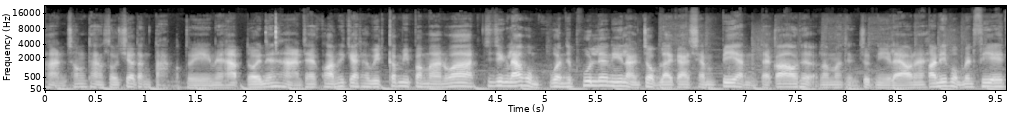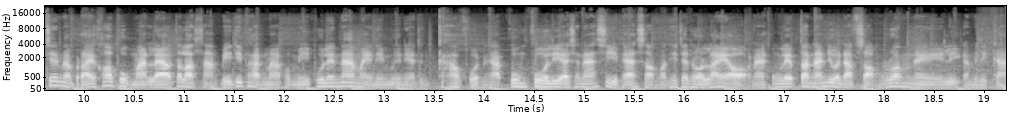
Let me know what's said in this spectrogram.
ผ่านช่องทางโซเชียลต่างๆของตัวเองนะครับ โดยเนื้อหาใจความที่แกทวิตก็มีประมาณว่า จริงๆ แล้วผมควรจะพูดเรื่องนี้หลังจบรายการแชมเปี้ยน แต่ก็เอาเถอะเรามาถึงจุดนี้แล้วนะ ตอนนี้ผมเป็นฟรีเอเจนต์แบบไร้ข้อผูกมัดแล้วตลอด 3 ปีที่ผ่านมาผมมีผู้เล่นหน้าใหม่ในมือเนี่ยถึง 9 คนครับคุมฟูเรียชนะ 4 แพ้2ก่อนที่จะโดนไล่ออกนะวงเล็บตอนนั้นอยู่อันดับ 2 ร่วมในลีกอเมริกา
